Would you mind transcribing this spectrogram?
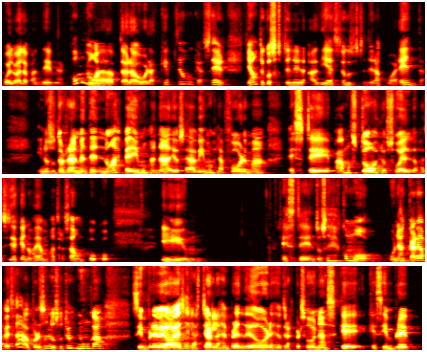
vuelva la pandemia. ¿Cómo me voy a adaptar ahora? ¿Qué tengo que hacer? Ya no tengo que sostener a 10, tengo que sostener a 40 y nosotros realmente no despedimos a nadie, o sea, vimos la forma, este, pagamos todos los sueldos, así de que nos hayamos atrasado un poco. Y, este, entonces es como una carga pesada, por eso nosotros nunca, siempre veo a veces las charlas de emprendedores, de otras personas que, que siempre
